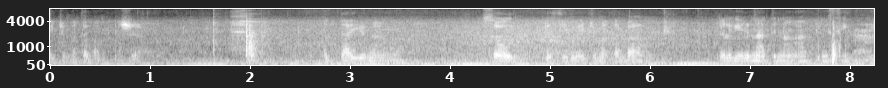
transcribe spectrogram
medyo matabang pa siya. At tayo ng salt kasi medyo matabang. Ilagay na natin ang ating sili.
